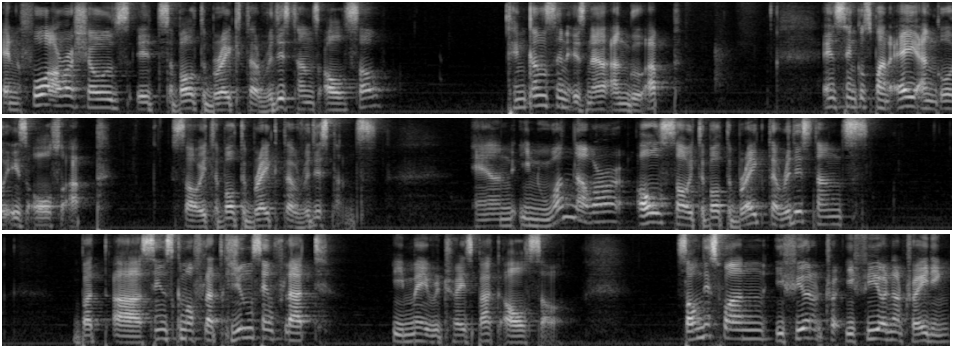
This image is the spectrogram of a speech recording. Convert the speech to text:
And 4 hour shows it's about to break the resistance also. Tenkan-sen is now angle up. And Senko span A angle is also up. So it's about to break the resistance. And in 1 hour also it's about to break the resistance. But uh, since Kumo flat, Kijun Sen flat, it may retrace back also. So on this one, if you're if you're not trading,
